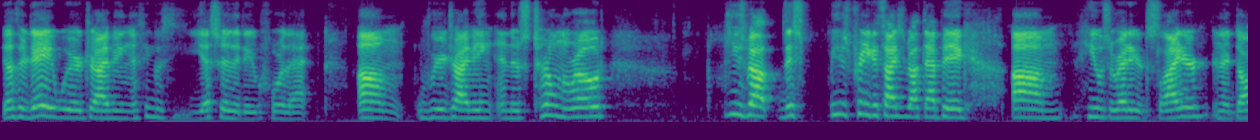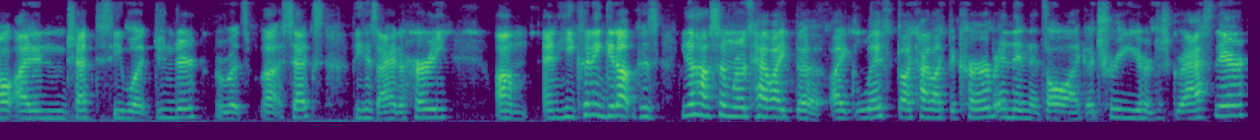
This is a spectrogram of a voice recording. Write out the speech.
the other day we were driving. I think it was yesterday, the day before that. Um, we were driving, and there's a turtle on the road. He's about this. He was pretty good size, about that big. Um, he was a red-eared slider, an adult. I didn't check to see what gender or what uh, sex because I had to hurry. Um, and he couldn't get up because you know how some roads have like the like lift, like kind of like the curb, and then it's all like a tree or just grass there,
